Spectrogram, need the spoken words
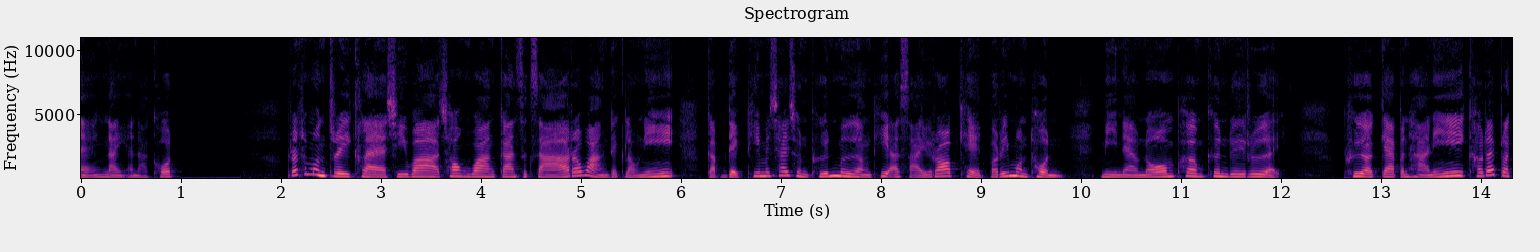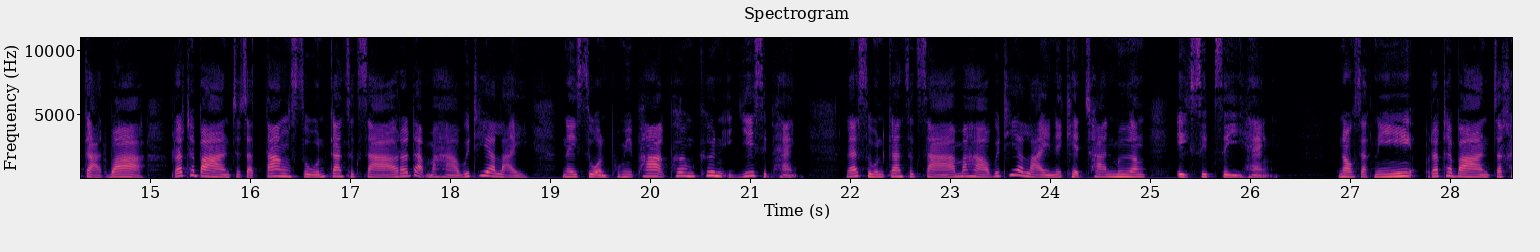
นงในอนาคต รัฐมนตรีแคลร์ชี้ว่าช่องว่างการศึกษาระหว่างเด็กเหล่านี้ กับเด็กที่ไม่ใช่ชนพื้นเมืองที่อาศัยรอบเขตปริมณฑลมีแนวโน้มเพิ่มขึ้นเรื่อยๆ เพื่อแก้ปัญหานี้เขาได้ประกาศว่า รัฐบาลจะจัดตั้งศูนย์การศึกษาระดับมหาวิทยาลัย ในส่วนภูมิภาคเพิ่มขึ้นอีก 20 แห่ง และศูนย์การศึกษามหาวิทยาลัยในเขตชานเมืองอีก 14 แห่ง นอกจากนี้รัฐบาลจะข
